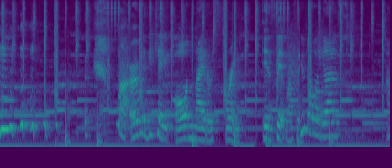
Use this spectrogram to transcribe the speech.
my Urban Decay All Nighter Spray is set my face. You know what guys? I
